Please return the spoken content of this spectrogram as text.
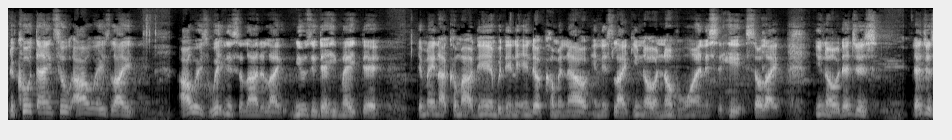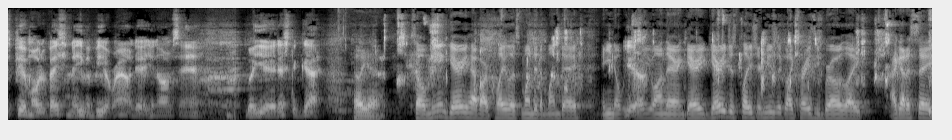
the cool thing too, I always like I always witness a lot of like music that he made that it may not come out then, but then it end up coming out and it's like, you know, a number one, it's a hit. So like, you know, that just that just pure motivation to even be around that, you know what I'm saying? But yeah, that's the guy. Hell yeah. So me and Gary have our playlist Monday to Monday, and you know we yeah. throw you on there. And Gary, Gary just plays your music like crazy, bro. Like I gotta say,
